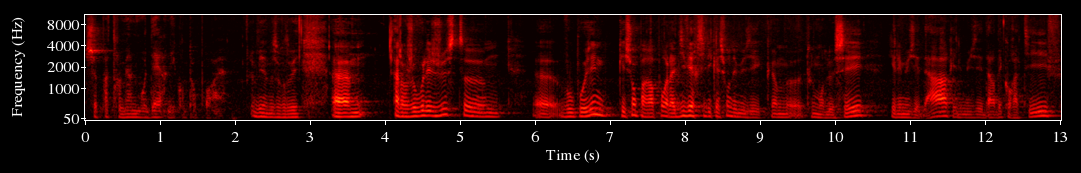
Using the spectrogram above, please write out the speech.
ce patrimoine moderne et contemporain. Bien, monsieur Rousseau. Euh, alors, je voulais juste euh, euh, vous poser une question par rapport à la diversification des musées. Comme tout le monde le sait, il y a les musées d'art, il y a les musées d'art décoratif,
